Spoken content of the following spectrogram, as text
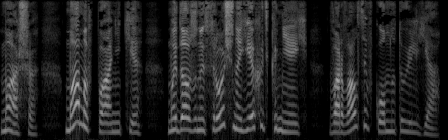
«Маша, мама в панике. Мы должны срочно ехать к ней», ворвался в комнату Илья.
